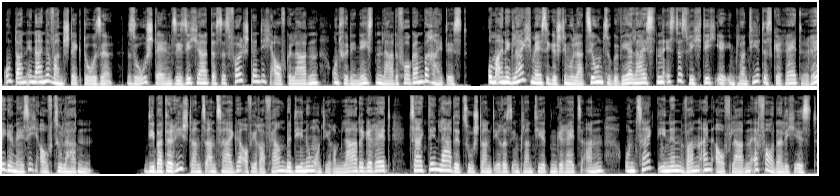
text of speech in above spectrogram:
und dann in eine Wandsteckdose. So stellen Sie sicher, dass es vollständig aufgeladen und für den nächsten Ladevorgang bereit ist. Um eine gleichmäßige Stimulation zu gewährleisten, ist es wichtig, Ihr implantiertes Gerät regelmäßig aufzuladen. Die Batteriestandsanzeige auf Ihrer Fernbedienung und Ihrem Ladegerät zeigt den Ladezustand Ihres implantierten Geräts an und zeigt Ihnen, wann ein Aufladen erforderlich ist.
